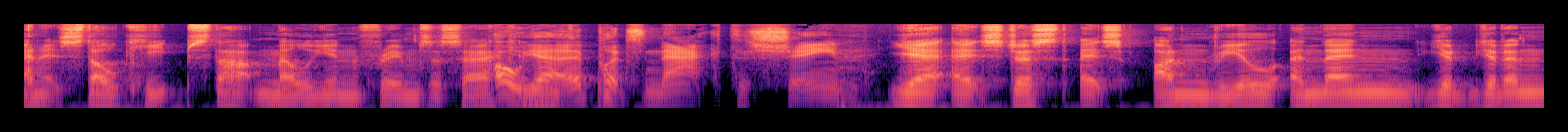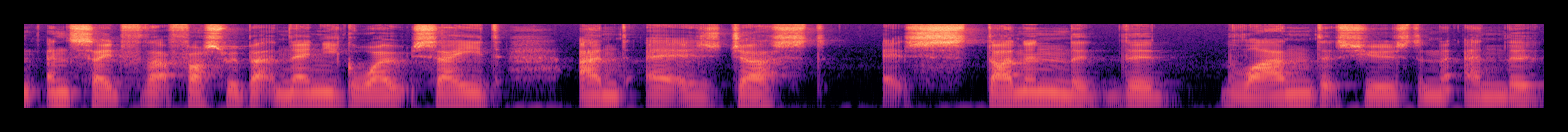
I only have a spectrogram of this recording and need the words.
and it still keeps that million frames a second Oh yeah, it puts Knack to shame. yeah, it's just it's unreal. And then you're you're in inside for that first wee bit, and then you go outside, and it is just it's stunning the the land that's used and and the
